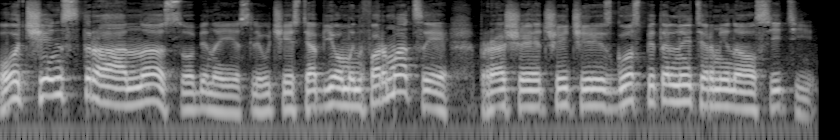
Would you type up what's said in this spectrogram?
Очень странно, особенно если учесть объем информации, прошедший через госпитальный терминал сети.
